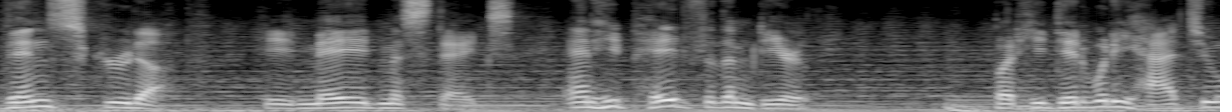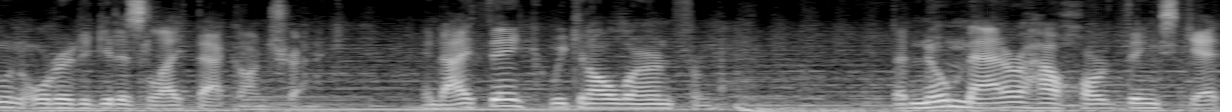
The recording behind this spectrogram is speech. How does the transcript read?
Vin screwed up. He made mistakes, and he paid for them dearly. But he did what he had to in order to get his life back on track. And I think we can all learn from that. That no matter how hard things get,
